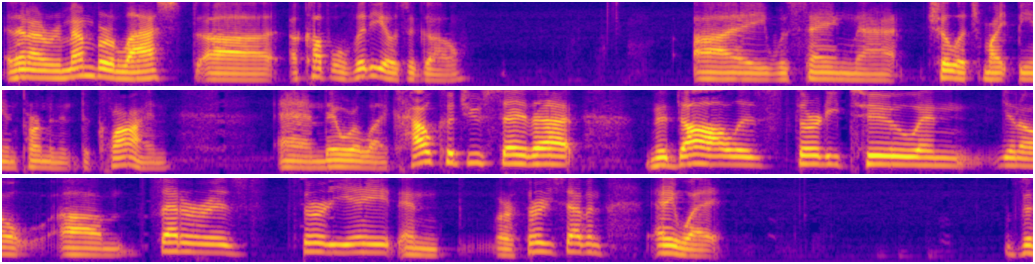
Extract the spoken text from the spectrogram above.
And then I remember last uh, a couple videos ago, I was saying that Cilic might be in permanent decline, and they were like, "How could you say that? Nadal is 32, and you know, um, Federer is 38 and or 37." Anyway, the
